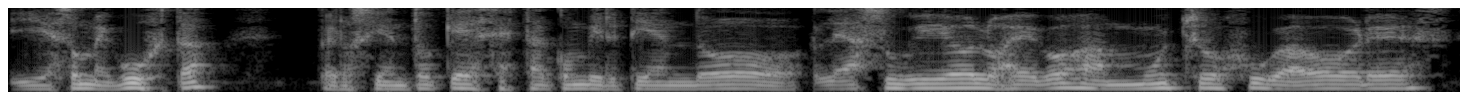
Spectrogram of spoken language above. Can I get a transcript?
y eso me gusta pero siento que se está convirtiendo, le ha subido los egos a muchos jugadores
